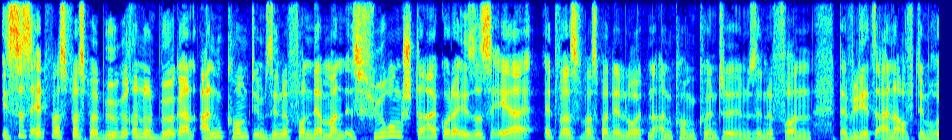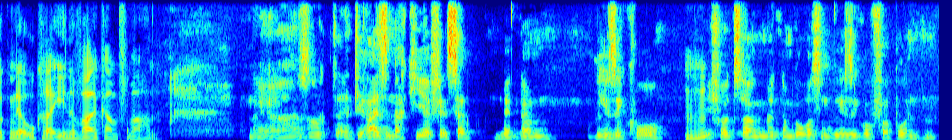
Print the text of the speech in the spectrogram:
Ist es etwas, was bei Bürgerinnen und Bürgern ankommt im Sinne von der Mann ist führungsstark oder ist es eher etwas, was bei den Leuten ankommen könnte im Sinne von, da will jetzt einer auf dem Rücken der Ukraine Wahlkampf machen? Naja, also die Reise nach Kiew ist ja mit einem Risiko. Mhm. Ich würde sagen, mit einem großen Risiko verbunden.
